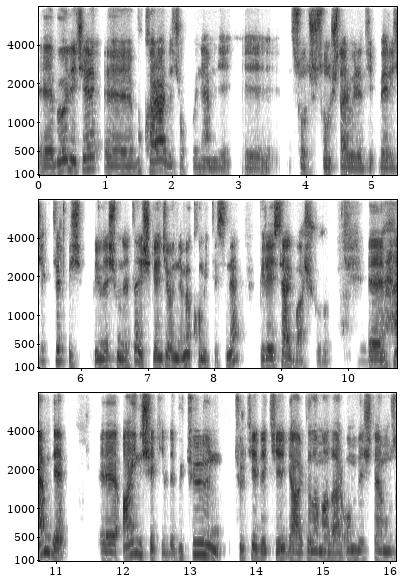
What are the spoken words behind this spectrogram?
E, böylece e, bu karar da çok önemli e, sonuç, sonuçlar verecek, verecektir. Birleşmiş Milletler İşkence Önleme Komitesi'ne bireysel başvuru. E, hem de e, aynı şekilde bütün Türkiye'deki yargılamalar 15 Temmuz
